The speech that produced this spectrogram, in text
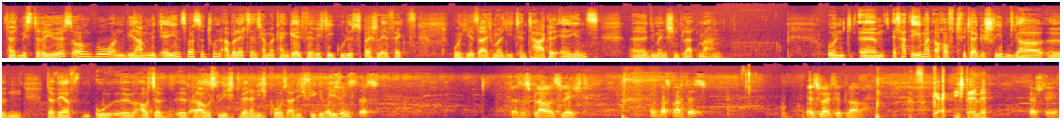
Ist halt mysteriös irgendwo und wir haben mit Aliens was zu tun, aber letztendlich haben wir kein Geld für richtig gute Special Effects, wo hier, sag ich mal, die Tentakel-Aliens äh, die Menschen platt machen. Und ähm, es hatte jemand auch auf Twitter geschrieben, ja, ähm, da wäre oh, äh, außer äh, blaues Licht wäre da nicht großartig viel gewesen. ist das? Das ist blaues Licht. Und was macht es? Es leuchtet blau. Geile Stelle. Verstehe.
